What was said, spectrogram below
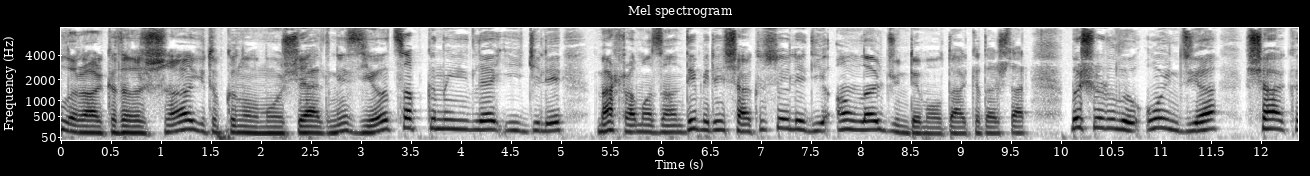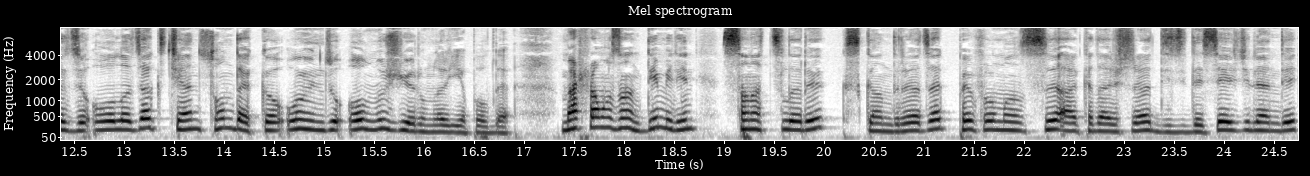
Merhabalar arkadaşlar YouTube kanalıma hoş geldiniz. Yağıt Sapkını ile ilgili Mert Ramazan Demir'in şarkı söylediği anlar gündem oldu arkadaşlar. Başarılı oyuncuya şarkıcı olacakken son dakika oyuncu olmuş yorumları yapıldı. Mert Ramazan Demir'in sanatçıları kıskandıracak performansı arkadaşlar dizide seyircilendi.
